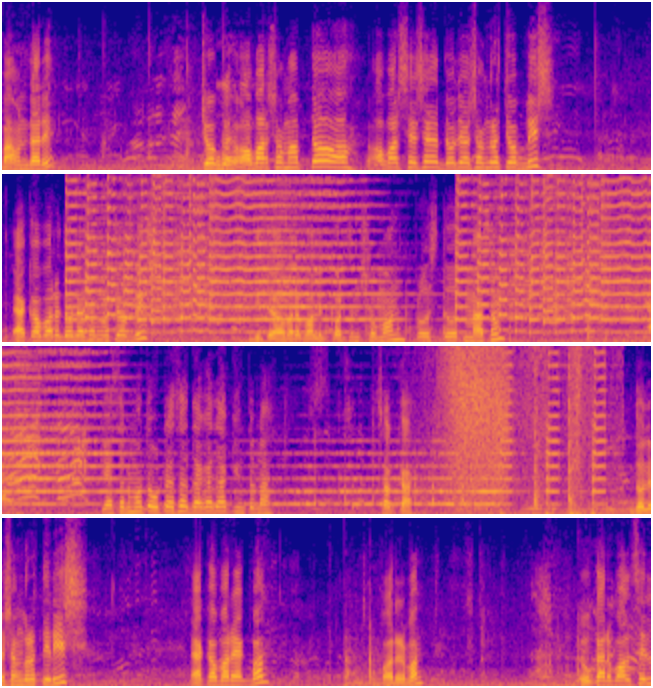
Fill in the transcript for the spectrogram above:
বাউন্ডারি। চব্বিশ ওভার সমাপ্ত ওভার শেষে দলীয় সংগ্রহ চব্বিশ। এক ওভারে দলীয় সংগ্রহ চব্বিশ। দ্বিতীয় ওভারে বোলিং করছেন সুমন প্রস্তুত মাসুম। ক্যাসের মতো উঠেছে দেখা যাক কিন্তু না। ছক্কা দলীয় সংগ্রহ তিরিশ। এক ওভার এক বল পরের বল। উকার বল ছিল।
